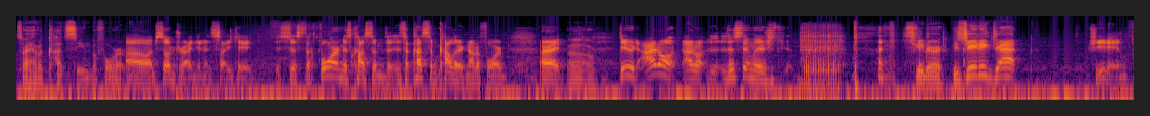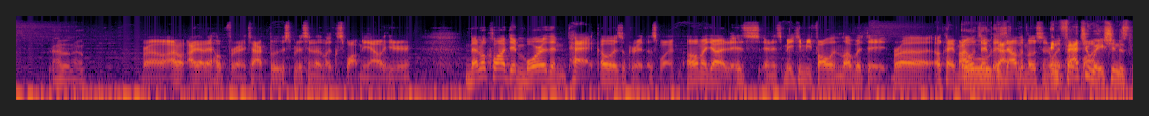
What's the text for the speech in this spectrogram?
so I have a cutscene before. everything. Oh, I'm still Dragon and Psychic. It's just the form is custom. It's a custom color, not a form. All right, oh, dude. I don't. I don't. This thing is cheater! He's cheating, chat. cheating. I don't know. Bro, I don't. I gotta hope for an attack boost, but it's gonna like swap me out here. Metal Claw did more than Peck. Oh, it's a crit. That's why. Oh my god, it's and it's making me fall in love with it, bruh. Okay, Milotic Oh, is now the most annoying. Pokemon. Infatuation is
